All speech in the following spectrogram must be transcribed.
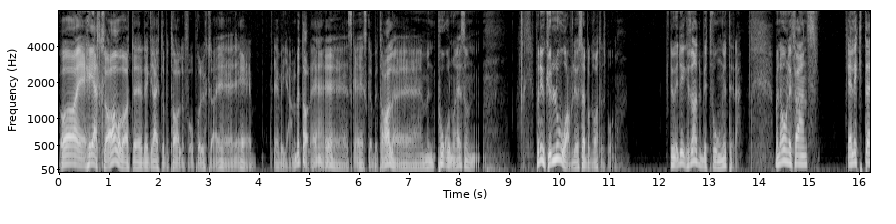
Og jeg er helt klar over at det, det er greit å betale for produkter. Jeg, jeg, jeg vil gjerne betale, jeg skal, jeg skal, betale, men porno er sånn For det er jo ikke ulovlig å se på gratisporno. Det er ikke sånn at du blir tvunget til det. Men Onlyfans jeg likte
